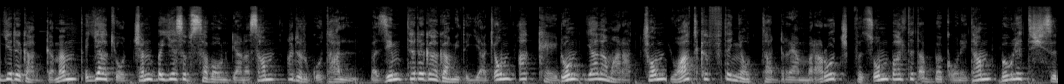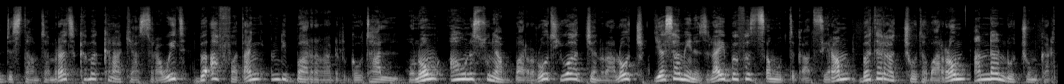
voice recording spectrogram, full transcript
እየደጋገመ ጥያቄዎችን በየስብሰባው እንዲያነሳ አድርጎታል። በዚህም ተደጋጋሚ ጥያቄው አካሄዶ ያላማራቸው የህወሓት ከፍተኛ ወታደራዊ አመራሮች ፍጹም ባልተጠበቀ ሁኔታ በ2006 ዓ.ም ከመከላከያ ሰራዊት በአፋጣኝ እንዲባረር አድርገውታል። ሆኖም አሁን እሱን ያባረሩት የህወሓት ጀነራሎች የሰሜን ዕዝ ላይ በፈጸሙት ጥቃት ሴራ በተራቸው ተባረው አንዳንዶቹም ከድተው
